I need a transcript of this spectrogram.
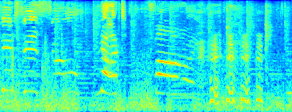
this is so not fun.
